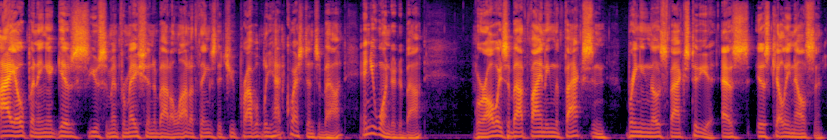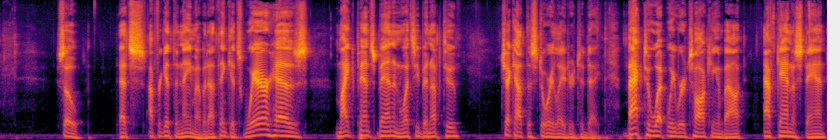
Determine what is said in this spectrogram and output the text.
eye opening. It gives you some information about a lot of things that you probably had questions about and you wondered about. We're always about finding the facts and bringing those facts to you, as is Kelly Nelson. So that's, I forget the name of it. I think it's Where Has Mike Pence Been and What's He Been Up to? Check out the story later today. Back to what we were talking about Afghanistan.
